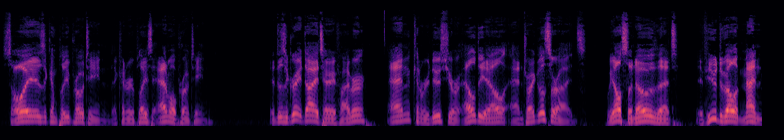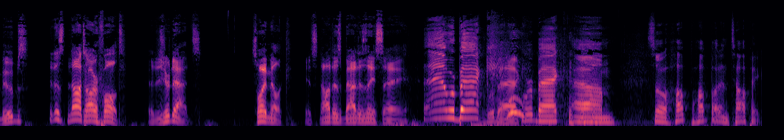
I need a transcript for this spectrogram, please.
soy is a complete protein that can replace animal protein. It is a great dietary fiber and can reduce your LDL and triglycerides. We also know that if you develop man boobs, it is not our fault. It is your dad's. Soy milk. It's not as bad as they say. And we're back. We're back. We're back. Um, so hop hop button topic.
